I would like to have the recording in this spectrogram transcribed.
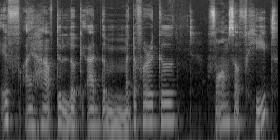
if I have to look at the metaphorical forms of heat,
